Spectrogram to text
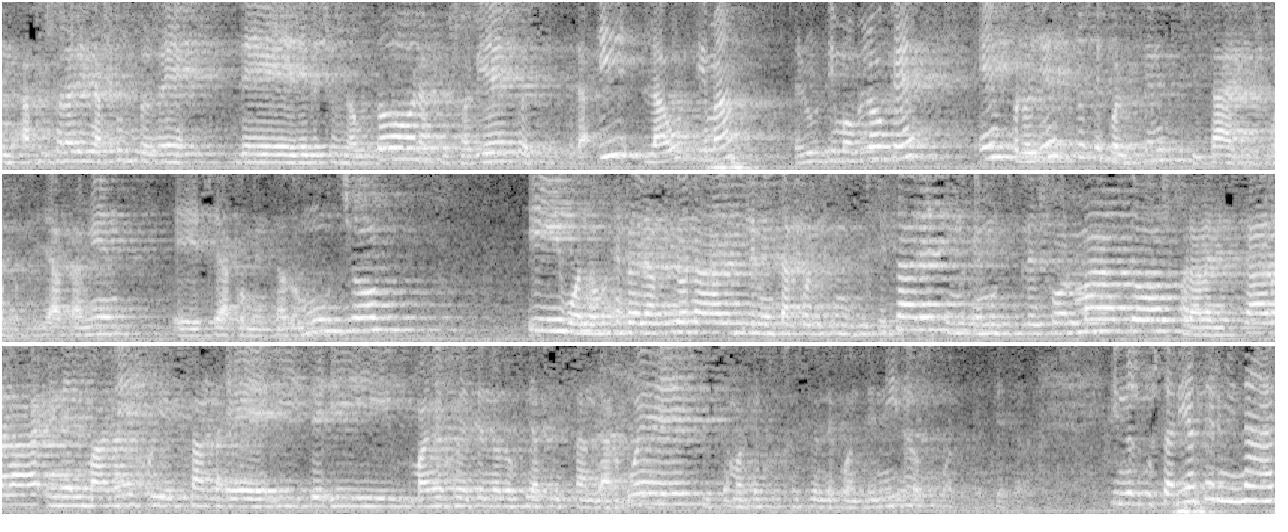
en asesorar en asuntos de, de derechos de autor, acceso abierto, etc. Y la última el último bloque, en proyectos de colecciones digitales, bueno, que ya también eh, se ha comentado mucho. Y bueno, en relación a implementar colecciones digitales en, múltiples formatos, para la descarga, en el manejo y, eh, y, manejo de tecnologías estándar web, sistemas de gestión de contenidos, bueno, etc. Y nos gustaría terminar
